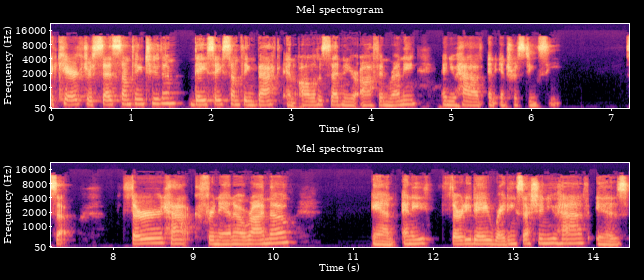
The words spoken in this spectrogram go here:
a character says something to them, they say something back, and all of a sudden you're off and running and you have an interesting scene. So, third hack for NaNoWriMo and any 30 day writing session you have is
